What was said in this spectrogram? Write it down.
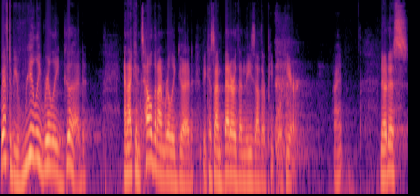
We have to be really, really good. And I can tell that I'm really good because I'm better than these other people here, right? Notice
